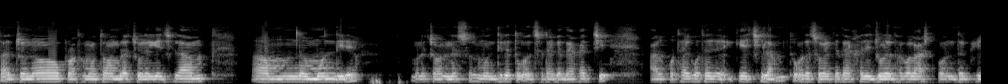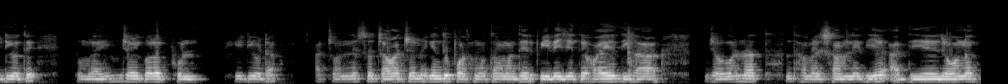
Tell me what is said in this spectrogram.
তার জন্য প্রথমত আমরা চলে গেছিলাম মন্দিরে মানে চন্দ্রেশ্বর মন্দিরে। তোমাদের সেটাকে দেখাচ্ছি। আর কোথায় কোথায় গেছিলাম, তোমাদের সবাইকে দেখাচ্ছি। জুড়ে থাকো লাস্ট পর্যন্ত ভিডিওতে। তোমরা এনজয় করো ফুল ভিডিওটা। আর চন্দ্রেশ্বর যাওয়ার জন্য কিন্তু প্রথমত আমাদের পেরিয়ে যেতে হয় দীঘা জগন্নাথ ধামের সামনে দিয়ে। আর দিয়ে জগন্নাথ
